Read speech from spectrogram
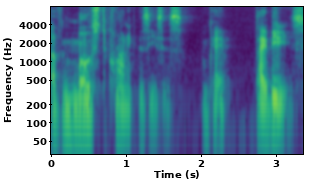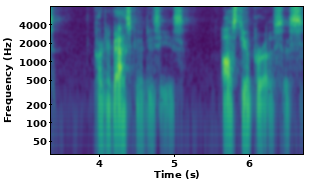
of most chronic diseases. Okay? Diabetes, cardiovascular disease, osteoporosis,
